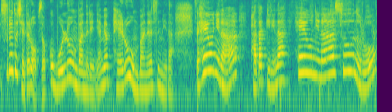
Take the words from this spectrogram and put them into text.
수레도 제대로 없었고 뭘로 운반을 했냐면 배로 운반을 했습니다. 해운이나 바닷길이나 해운이나 수운으로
